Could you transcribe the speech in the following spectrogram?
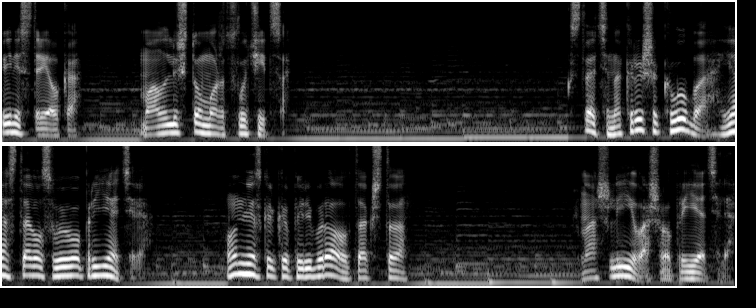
перестрелка. Мало ли что может случиться. Кстати, на крыше клуба я оставил своего приятеля. Он несколько перебрал, так что... Нашли вашего приятеля,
